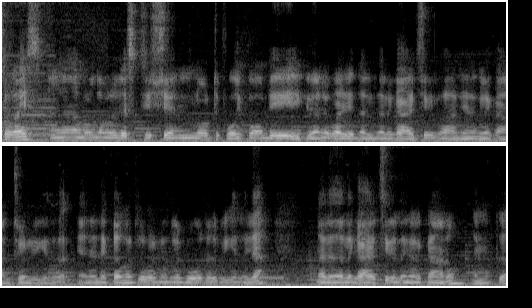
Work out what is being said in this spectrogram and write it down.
സോ ഗൈസ് നമ്മൾ നമ്മുടെ ഡെസ്റ്റിനേഷനിലോട്ട് പോയിക്കൊണ്ടേ ഇരിക്കുകയാണ് വഴി നല്ല നല്ല കാഴ്ചകളാണ് ഞാൻ നിങ്ങളെ കാണിച്ചുകൊണ്ടിരിക്കുന്നത്. ഞാൻ എന്റെ കമന്റ് പറഞ്ഞ് നിങ്ങളെ ബോർഡ് അടുപ്പിക്കുന്നില്ല നല്ല നല്ല കാഴ്ചകൾ നിങ്ങൾ കാണും. നമുക്ക്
